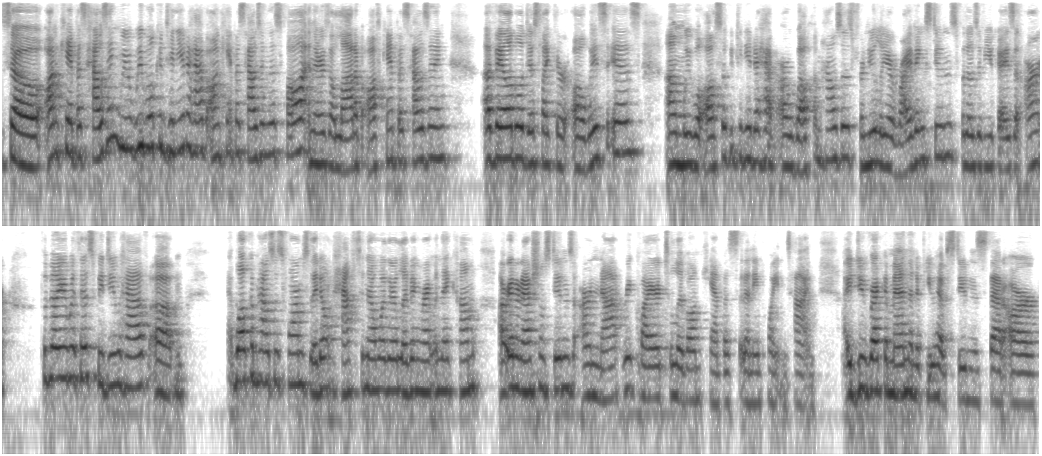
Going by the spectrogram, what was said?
so on-campus housing, we, we will continue to have on-campus housing this fall, and there's a lot of off-campus housing available, just like there always is. Um, we will also continue to have our welcome houses for newly arriving students. For those of you guys that aren't familiar with this, we do have um, welcome houses for them so they don't have to know where they're living right when they come. Our international students are not required to live on campus at any point in time. I do recommend that if you have students that are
